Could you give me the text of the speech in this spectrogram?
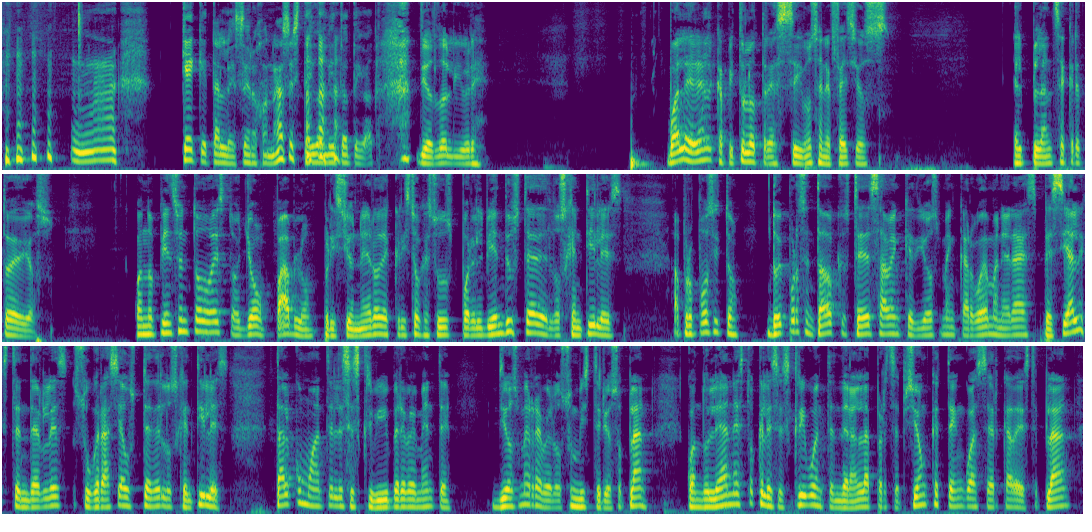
¿Qué? ¿Qué tal de ser Jonás? Está igualito tío. Dios lo libre. Voy a leer en el capítulo 3, seguimos en Efesios. El plan secreto de Dios. Cuando pienso en todo esto, yo, Pablo, prisionero de Cristo Jesús, por el bien de ustedes, los gentiles, a propósito, doy por sentado que ustedes saben que Dios me encargó de manera especial extenderles su gracia a ustedes, los gentiles, tal como antes les escribí brevemente Dios me reveló su misterioso plan. Cuando lean esto que les escribo entenderán la percepción que tengo acerca de este plan,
